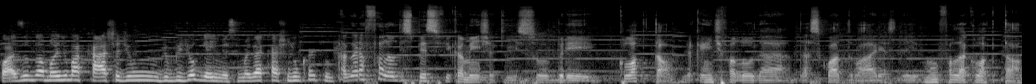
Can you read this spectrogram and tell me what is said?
Quase o tamanho de uma caixa de um, de um videogame, assim, mas é a caixa de um cartucho. Agora, falando especificamente aqui sobre Clock Town, já que a gente falou da, das quatro áreas, vamos falar Clock Town.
